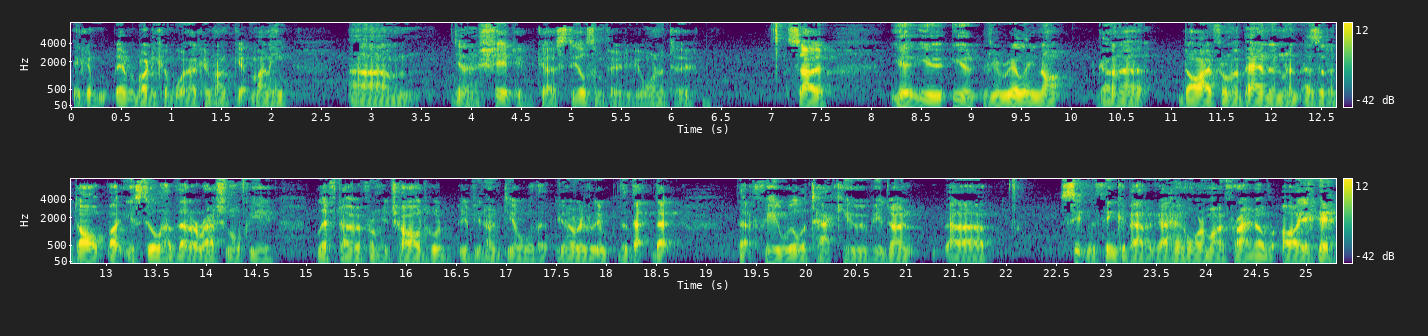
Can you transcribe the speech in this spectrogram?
you can. Everybody can work. Everyone can get money. Um, you know, shit, you could go steal some food if you wanted to. So you you you you're really not going to die from abandonment as an adult, but you still have that irrational fear left over from your childhood if you don't deal with it. You know that that that fear will attack you if you don't. Uh, sit and think about it and go, hang on, what am I afraid of? Oh, yeah,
